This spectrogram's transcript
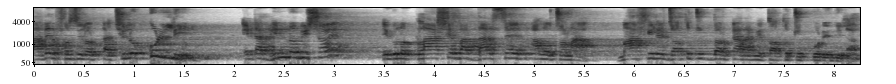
তাদের ফজিলতটা ছিল কুল্লি। এটা ভিন্ন বিষয়, এগুলো ক্লাসে বা দার্সের আলোচনা, মাহফিলে যতটুক দরকার আমি ততটুক করে দিলাম।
